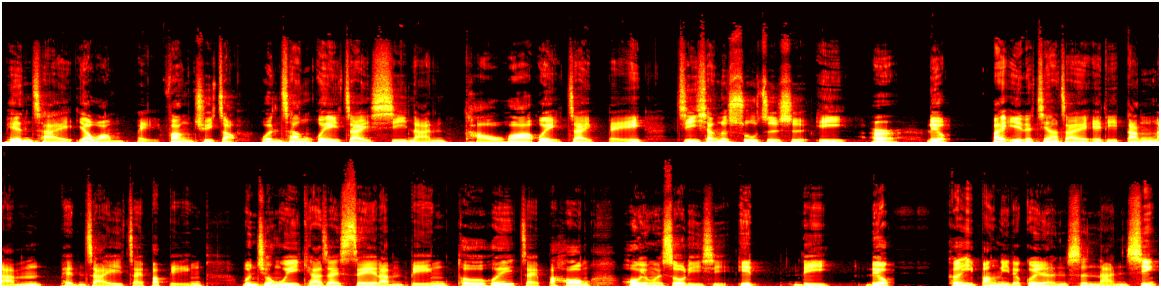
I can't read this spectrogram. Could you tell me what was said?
偏财要往北方去找。文昌位在西南，桃花位在北。吉祥的数字是一二六。拜一的正财会伫东南，偏财在北边。文昌位徛在西南边，桃花在北方。好用的数字是一。二六可以帮你的贵人是男性，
